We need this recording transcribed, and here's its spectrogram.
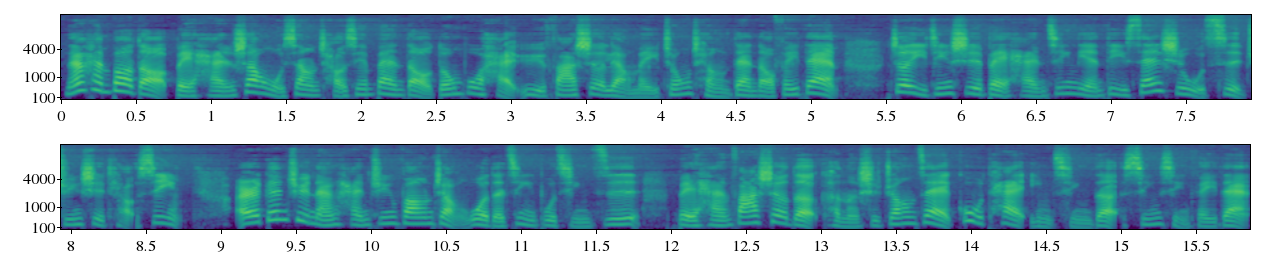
南韩报道，北韩上午向朝鲜半岛东部海域发射两枚中程弹道飞弹，这已经是北韩今年第三十五次军事挑衅。而根据南韩军方掌握的进一步情资，北韩发射的可能是装载固态引擎的新型飞弹。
